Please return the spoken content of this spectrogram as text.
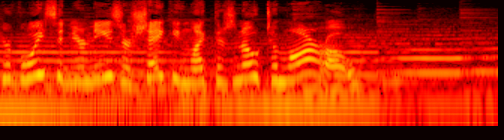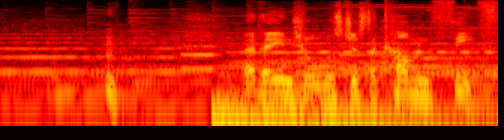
Your voice and your knees are shaking like there's no tomorrow. That angel was just a common thief.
